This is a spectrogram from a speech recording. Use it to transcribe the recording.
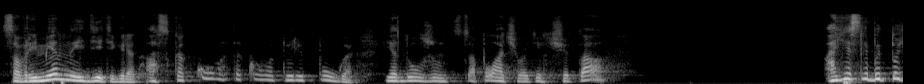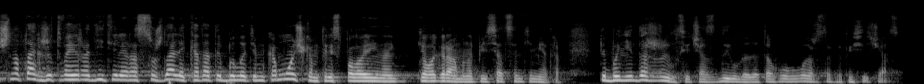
Современные дети говорят, а с какого такого перепуга я должен оплачивать их счета, а если бы точно так же твои родители рассуждали, когда ты был этим комочком 3,5 килограмма на 50 сантиметров, ты бы не дожил сейчас, дылда, до того возраста, как ты сейчас.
